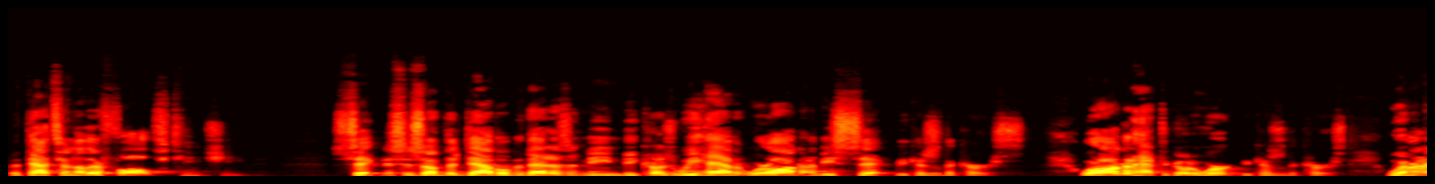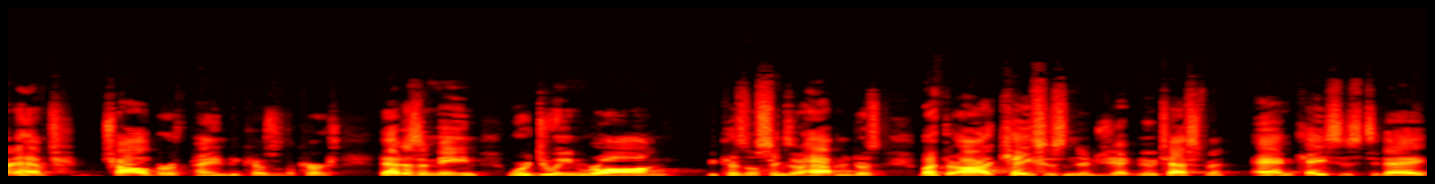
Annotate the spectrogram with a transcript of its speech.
But that's another false teaching. Sickness is of the devil, but that doesn't mean because we have it. We're all going to be sick because of the curse. We're all going to have to go to work because of the curse. Women are going to have childbirth pain because of the curse. That doesn't mean we're doing wrong because those things are happening to us. But there are cases in the New Testament and cases today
